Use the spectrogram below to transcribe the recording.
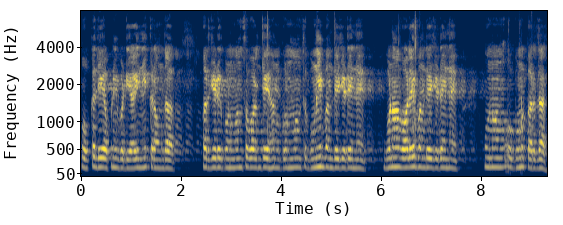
ਉਹ ਕਦੇ ਆਪਣੀ ਵਡਿਆਈ ਨਹੀਂ ਕਰਾਉਂਦਾ। ਪਰ ਜਿਹੜੇ ਗੁਣਵੰਤ ਬਣਦੇ ਹਨ, ਗੁਣਵੰਤ ਗੁਣੀ ਬੰਦੇ ਜਿਹੜੇ ਨੇ, ਗੁਣਾਂ ਵਾਲੇ ਬੰਦੇ ਜਿਹੜੇ ਨੇ, ਉਹਨਾਂ ਨੂੰ ਉਹ ਗੁਣ ਕਰਦਾ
